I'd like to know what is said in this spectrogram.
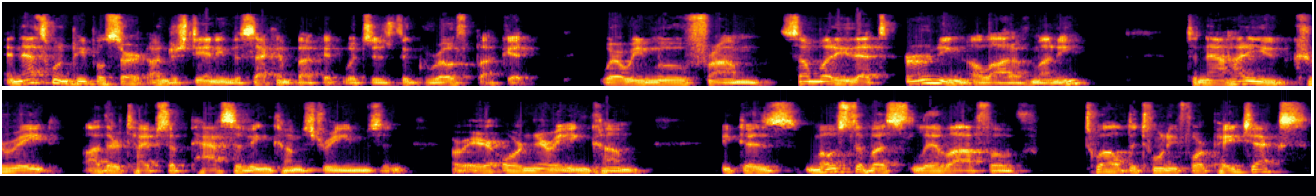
And that's when people start understanding the second bucket, which is the growth bucket, where we move from somebody that's earning a lot of money to now how do you create other types of passive income streams and or ordinary income because most of us live off of 12 to 24 paychecks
